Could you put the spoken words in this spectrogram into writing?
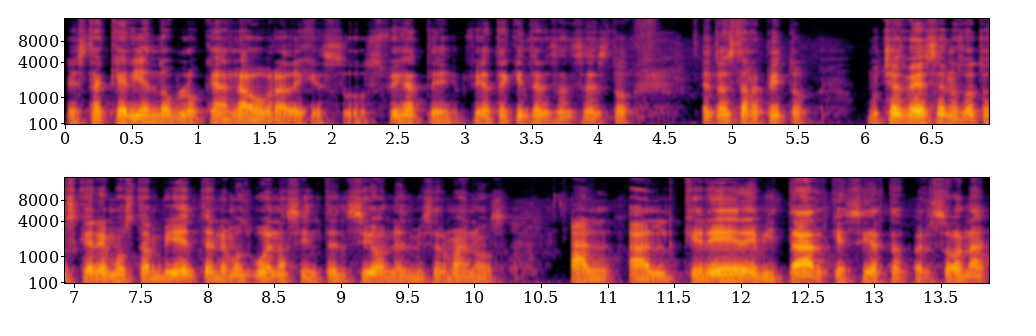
está queriendo bloquear la obra de Jesús. Fíjate, fíjate qué interesante es esto. Entonces te repito, muchas veces nosotros queremos también, tenemos buenas intenciones, mis hermanos, al, al querer evitar que cierta persona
